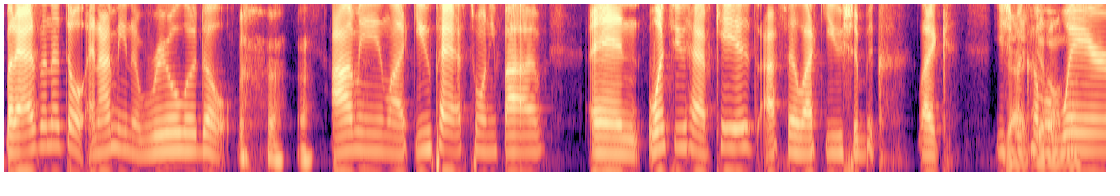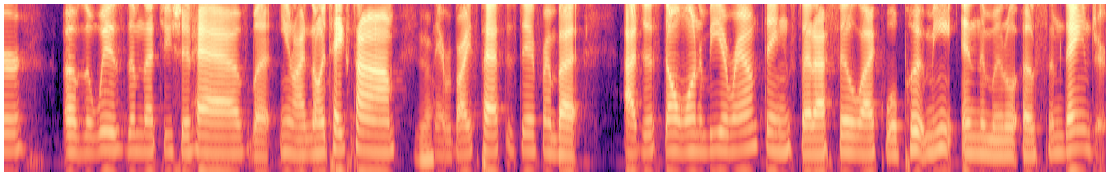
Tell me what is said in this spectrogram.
But as an adult, and I mean a real adult, I mean like you past twenty five, And once you have kids, I feel like you should be like you should Gotta become aware of the wisdom that you should have. But you know, I know it takes time. Yeah. And everybody's path is different, but I just don't want to be around things that I feel like will put me in the middle of some danger.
